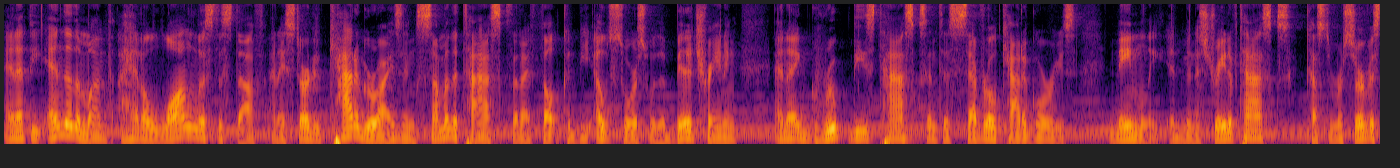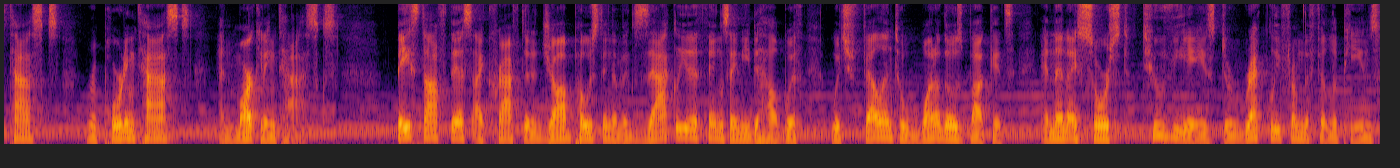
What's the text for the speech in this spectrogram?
And at the end of the month, I had a long list of stuff and I started categorizing some of the tasks that I felt could be outsourced with a bit of training. And I grouped these tasks into several categories namely, administrative tasks, customer service tasks, reporting tasks, and marketing tasks. Based off this, I crafted a job posting of exactly the things I need to help with, which fell into one of those buckets, and then I sourced two VAs directly from the Philippines,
